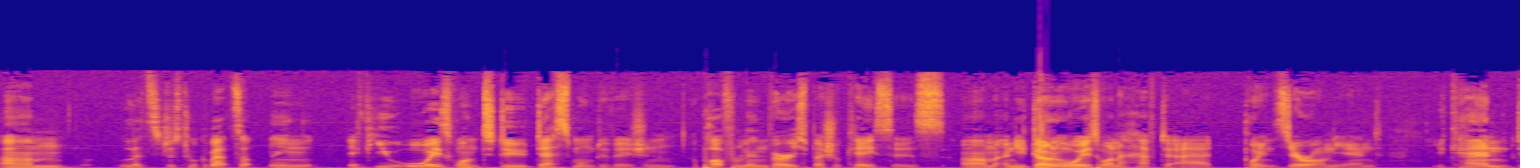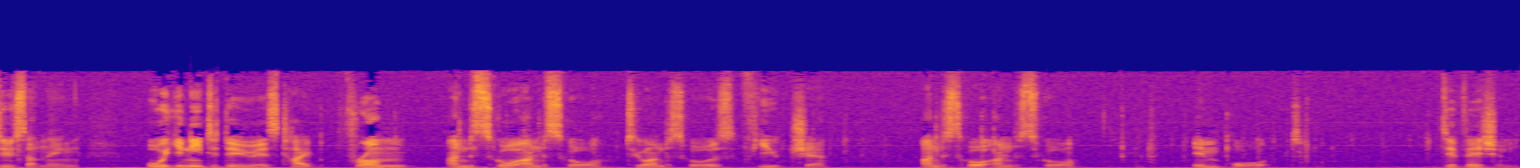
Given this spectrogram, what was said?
Um, let's just talk about something. If you always want to do decimal division, apart from in very special cases, um, and you don't always want to have to add 0.0 on the end, you can do something. All you need to do is type from underscore underscore, two underscores, future, underscore underscore, import, division.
